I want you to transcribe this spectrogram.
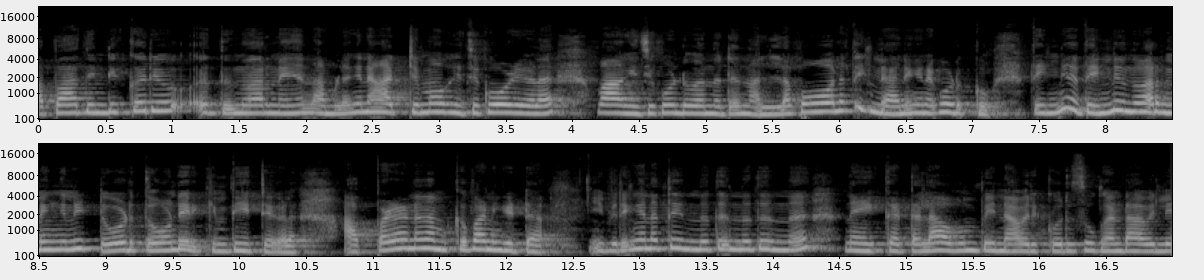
അപ്പോൾ അതിന്റെയൊക്കെ ഒരു ഇതെന്ന് പറഞ്ഞു കഴിഞ്ഞാൽ നമ്മളിങ്ങനെ ആറ്റി മോഹിച്ച് കോഴികളെ വാങ്ങിച്ച് കൊണ്ടുവന്നിട്ട് നല്ല പോലെ തിന്നാനിങ്ങനെ കൊടുക്കും. തിന്ന് തിന്നെന്ന് പറഞ്ഞ് ഇങ്ങനെ ഇട്ട് കൊടുത്തുകൊണ്ടിരിക്കും തീറ്റകൾ അപ്പോഴാണ് നമുക്ക് പണി കിട്ടുക. ഇവരിങ്ങനെ തിന്ന് തിന്ന് തിന്ന് നെയ്ക്കട്ടലാവും പിന്നെ അവർക്കൊരു സുഖം ഉണ്ടാവില്ല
